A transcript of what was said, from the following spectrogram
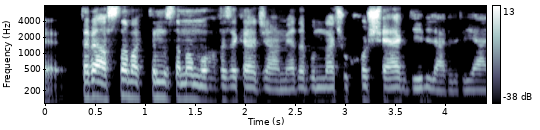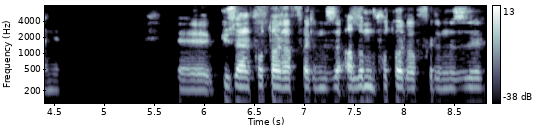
Ee, tabii aslına baktığımız zaman muhafazakar camiada bunlar çok hoş şeyler değillerdir yani. Ee, güzel fotoğraflarımızı, alımlı fotoğraflarımızı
